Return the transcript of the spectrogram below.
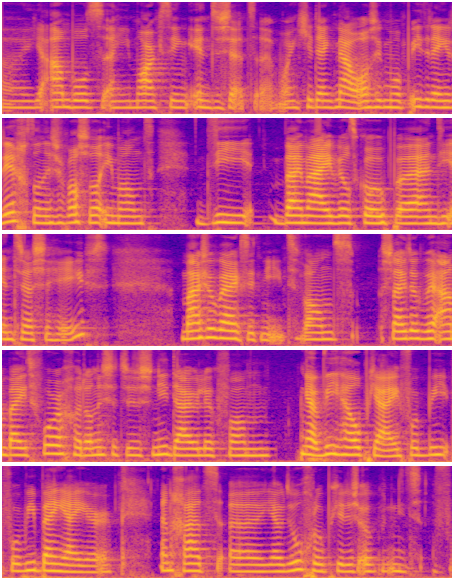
uh, je aanbod en je marketing in te zetten. Want je denkt, nou, als ik me op iedereen richt, dan is er vast wel iemand die bij mij wilt kopen en die interesse heeft. Maar zo werkt het niet, want sluit ook weer aan bij het vorige, dan is het dus niet duidelijk van ja, wie help jij? Voor wie, voor wie ben jij er? En gaat uh, jouw doelgroep je dus ook niet, of,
